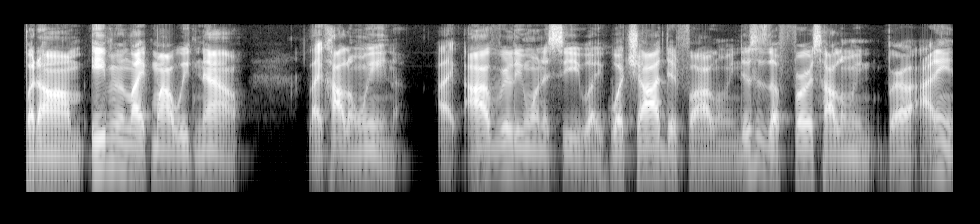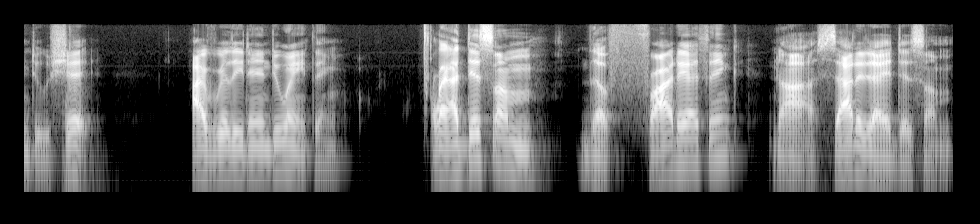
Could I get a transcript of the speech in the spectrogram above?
But um, even like my week now, like Halloween, like I really want to see like what y'all did for Halloween. This is the first Halloween, bro. I didn't do shit. I really didn't do anything. Like I did some the Friday, I think, Nah, Saturday I did something,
